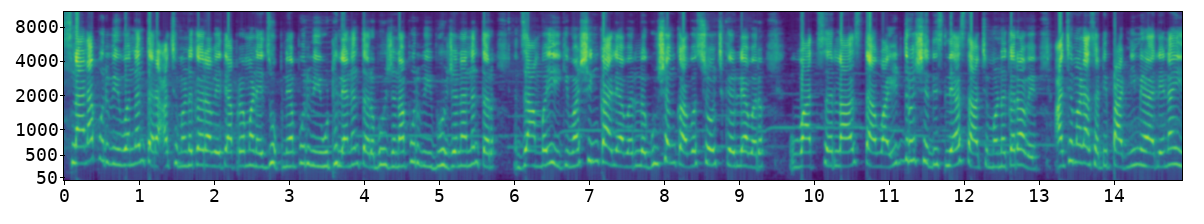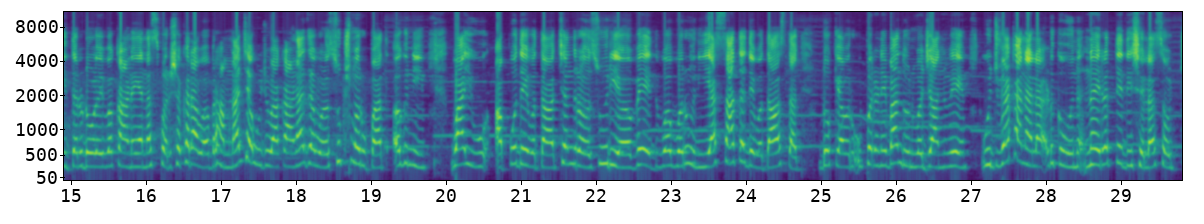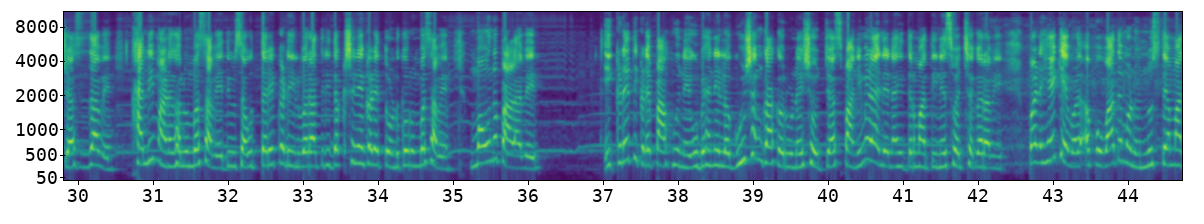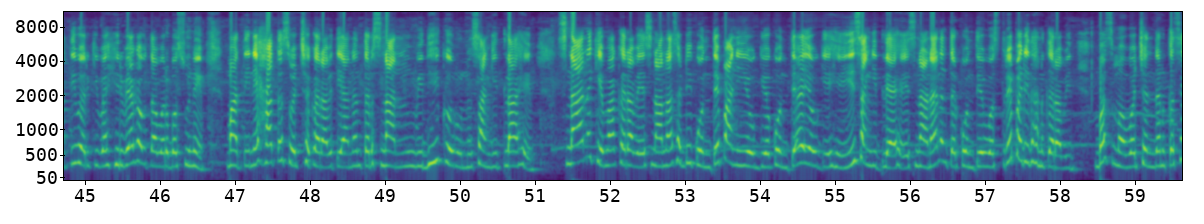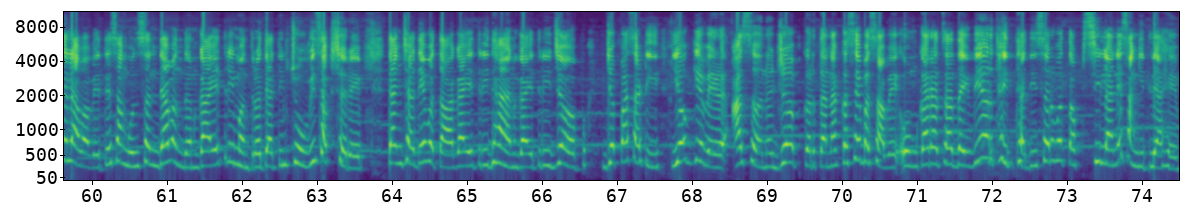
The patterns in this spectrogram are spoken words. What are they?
स्नानापूर्वी व नंतर आचमन करावे. त्याप्रमाणे झोपण्यापूर्वी उठल्यानंतर भोजनापूर्वी भोजनानंतर जांभई किंवा शिंक आल्यावर लघुशंका व शौच केल्यावर वातसरला असता वाईट दृश्य दिसले असता आचमन करावे. आचमनासाठी पाडणी मिळाले नाही तर डोळे व कान यांना स्पर्श करावा. ब्राह्मणाच्या उजव्या कानाजवळ सूक्ष्म रूपात अग्नी वायू अपोदेवता चंद्र सूर्य सूर्य वेद व वरुण या सात देवता असतात. डोक्यावर उपरणे बांधून व जानवे उजव्या कानाला अडकवून नैऋत्य दिशेला शौचास जावे खाली मान घालून बसावे दिवसा उत्तरेकडील व रात्री दक्षिणेकडे तोंड करून बसावे. मौन पाळावे. इकडे तिकडे पाहू नये उभ्याने लघुशंका करू नये शौचास पाणी मिळाले नाही तर मातीने स्वच्छ करावी. पण हे केवळ अपवाद म्हणून नुसत्या मातीवर किंवा हिरव्या गवतावर बसू नये मातीने हात स्वच्छ करावेत यानंतर स्नान विधी करून सांगितलं आहे. स्नान केव्हा करावे? स्नानासाठी कोणते पाणी योग्य कोणते अयोग्य हेही सांगितले आहे. स्नानानंतर कोणते वस्त्रे परिधान करावीत? भस्म व चंदन कसे लावावे? ते सांगून संध्यावंदन गायत्री मंत्र त्यातील चोवीस अक्षरे त्यांच्या देवता गायत्री ध्यान गायत्री जप जपासाठी योग्य वेळ आसन जप करताना कसे बसावे? ओंकाराचा दैवी अर्थ इत्यादी सर्व तपशिलाने सांगितले आहे.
